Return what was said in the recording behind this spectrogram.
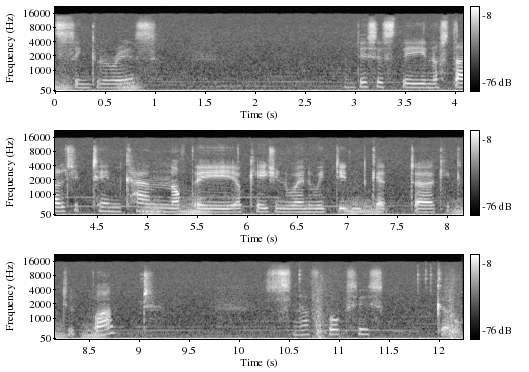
singular is. And this is the nostalgic tin can of the occasion when we didn't get uh, kicked to butt. Snuff boxes, go.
